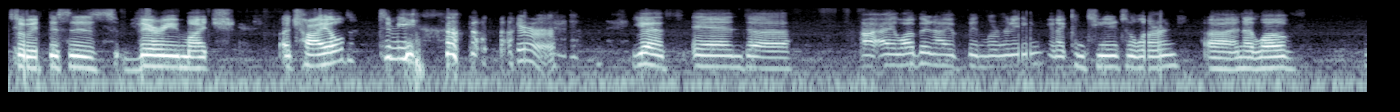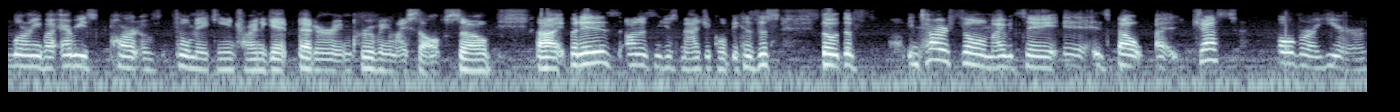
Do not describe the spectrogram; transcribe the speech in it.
So it, this is very much a child to me. sure. Yes, and uh, I, I, love it. I've been learning, and I continue to learn, uh, and I love learning about every part of filmmaking and trying to get better, improving myself. So, uh, but it is honestly just magical because this, the the entire film, I would say, is about uh, just over a year,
